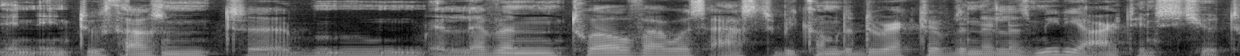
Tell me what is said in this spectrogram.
in, in 2011, 12, I was asked to become the director of the Netherlands Media Art Institute.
